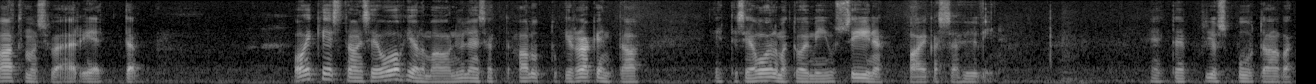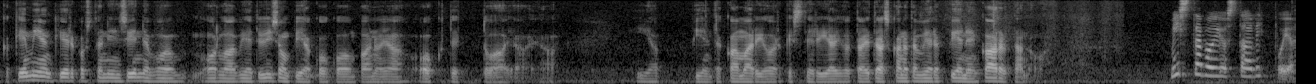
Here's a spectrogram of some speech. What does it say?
atmosfääri, että oikeastaan se ohjelma on yleensä haluttukin rakentaa, että se ohjelma toimii just siinä paikassa hyvin. Että jos puhutaan vaikka Kemian kirkosta, niin sinne voi olla viety isompia kokoonpanoja, oktettoa ja, ja, ja pientä kamariorkesteria, jota ei taas kannata viedä pieneen kartanoon. Mistä voi ostaa lippuja?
